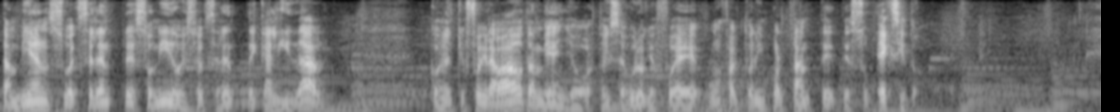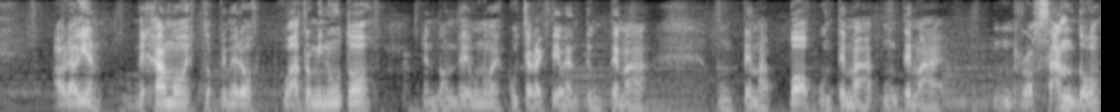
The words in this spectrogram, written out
también su excelente sonido y su excelente calidad con el que fue grabado también yo estoy seguro que fue un factor importante de su éxito. Ahora bien, dejamos estos primeros cuatro minutos en donde uno escucha prácticamente un tema, un tema pop, un tema, un tema rozando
